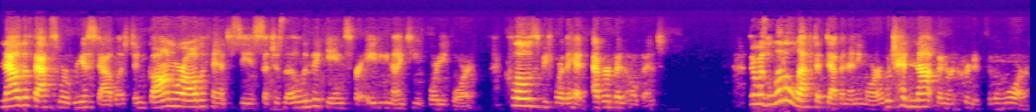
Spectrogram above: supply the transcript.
Now the facts were reestablished, and gone were all the fantasies, such as the Olympic Games for AD 1944, closed before they had ever been opened. There was little left at Devon anymore which had not been recruited for the war.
